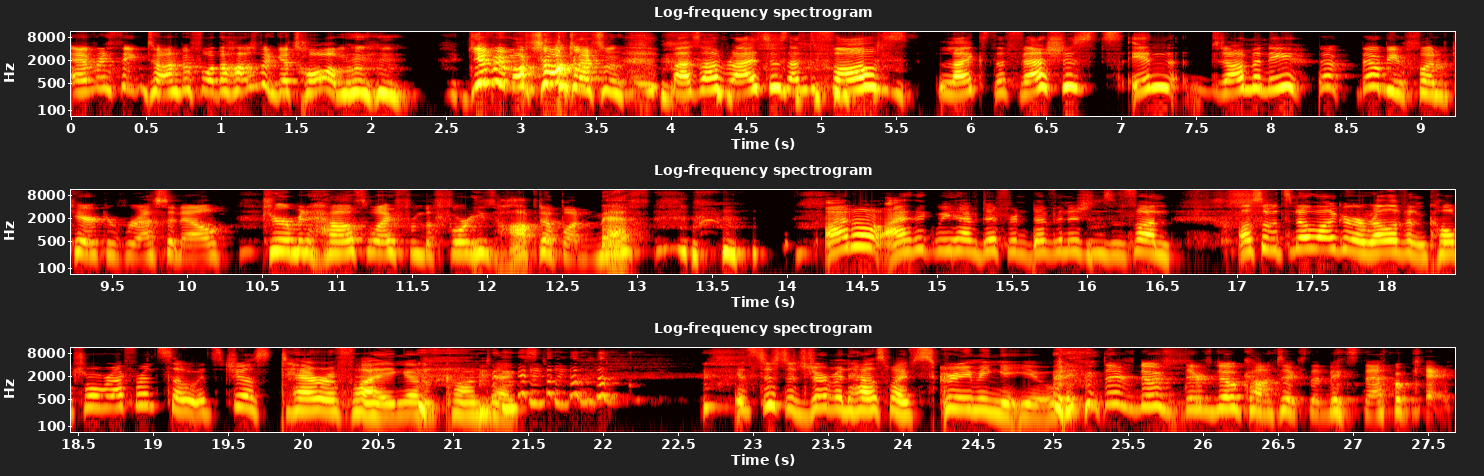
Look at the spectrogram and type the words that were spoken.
everything done before the husband gets home. Give me more chocolate. Mother rises and falls like the fascists in Germany. That that would be a fun character for SNL. German housewife from the 40s hopped up on meth. I don't. I think we have different definitions of fun. Also, it's no longer a relevant cultural reference, so it's just terrifying out of context. it's just a German housewife screaming at you. there's no there's no context that makes that okay.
